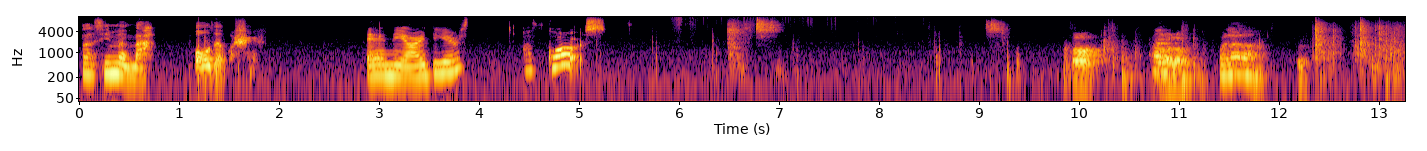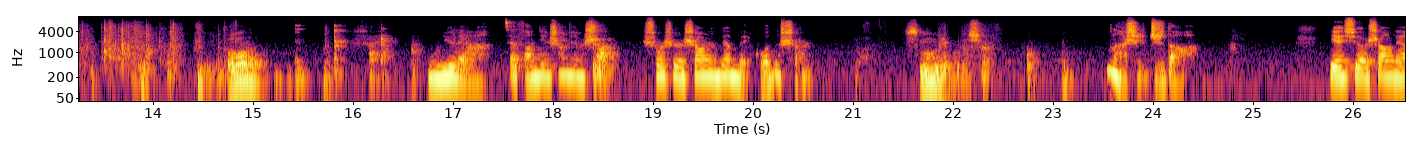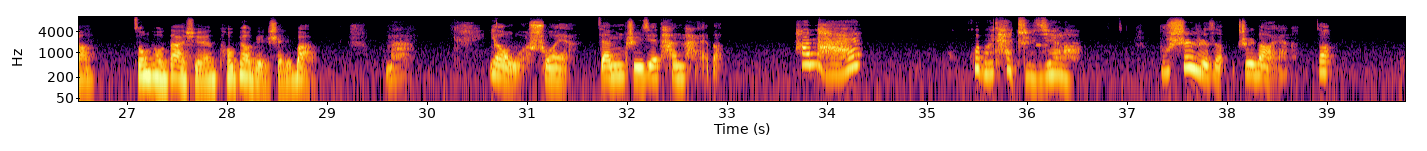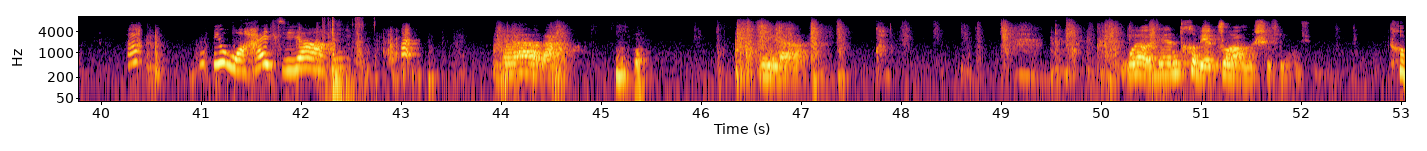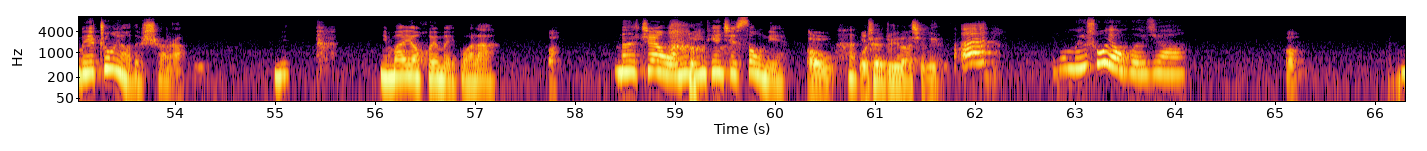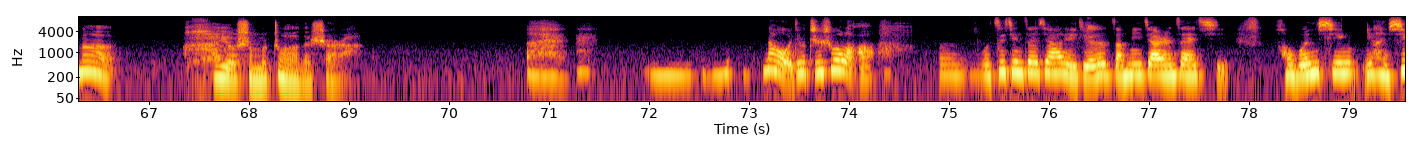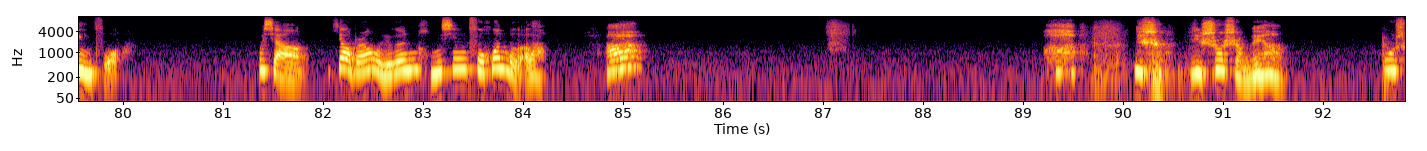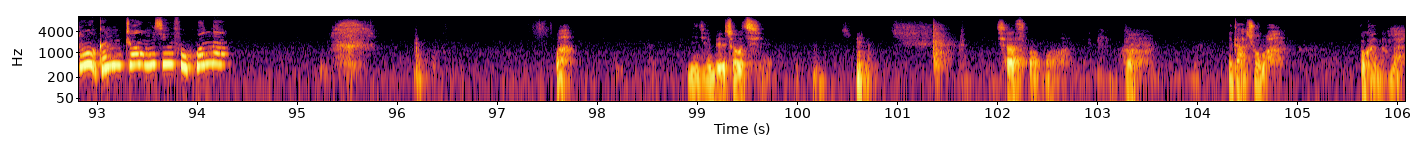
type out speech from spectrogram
放心吧，妈，包在我身上。Any ideas? Of course。啊，回来了。回来了。彤彤呢？嗨，母女俩在房间商量事儿，说是商量点美国的事儿。什么美国的事儿？那谁知道啊？也许要商量总统大选投票给谁吧。妈，要我说呀，咱们直接摊牌吧。摊牌？会不会太直接了？不试试怎么知道呀？走。哎，你比我还急呀！你，哎，回来了吧？嗯。那个，我有件特别重要的事情要去。特别重要的事儿啊？你，妈要回美国啦？啊？那这样我们明天去送你。哦，我现在就去拿行李。哎，我没说要回去啊。啊？那还有什么重要的事儿啊？哎，嗯，那我就直说了啊。嗯，我最近在家里觉得咱们一家人在一起很温馨，也很幸福。我想。要不然我就跟红星复婚得了，啊？啊？你说你说什么呀？我说我跟张红星复婚呢。妈，你先别着急，吓死宝宝了。啊，你打住吧，不可能的。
